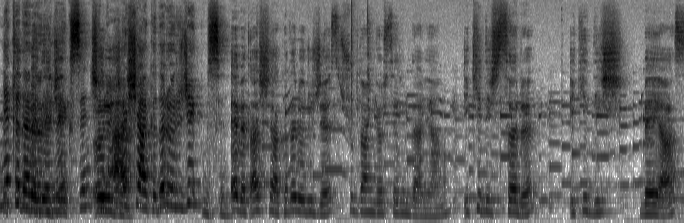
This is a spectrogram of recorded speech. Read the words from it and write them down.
ne Bütün kadar öreceksin? Şimdi öreceğim. aşağı kadar örecek misin? Evet aşağı kadar öreceğiz. Şuradan göstereyim Derya Hanım. İki diş sarı, iki diş beyaz,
